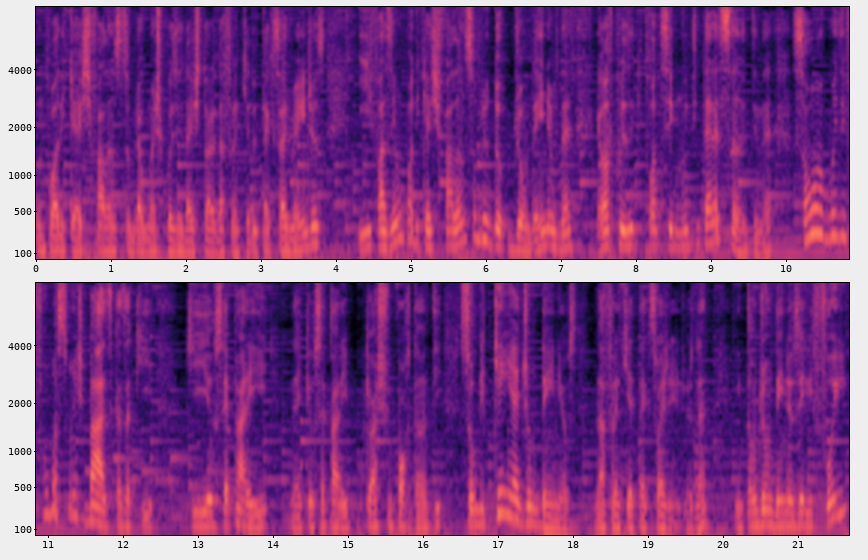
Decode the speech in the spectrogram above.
um podcast falando sobre algumas coisas da história da franquia do Texas Rangers e fazer um podcast falando sobre o John Daniels, né, é uma coisa que pode ser muito interessante, né? Só algumas informações básicas aqui que eu separei, né, que eu separei que eu acho importante sobre quem é John Daniels na franquia Texas Rangers, né? Então John Daniels ele foi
